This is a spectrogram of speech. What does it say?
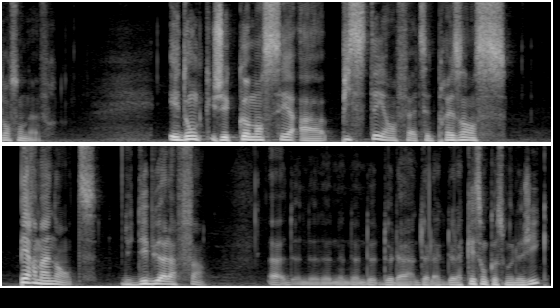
dans son œuvre. Et donc, j'ai commencé à pister en fait cette présence permanente du début à la fin euh, de, la, de, la, question cosmologique.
